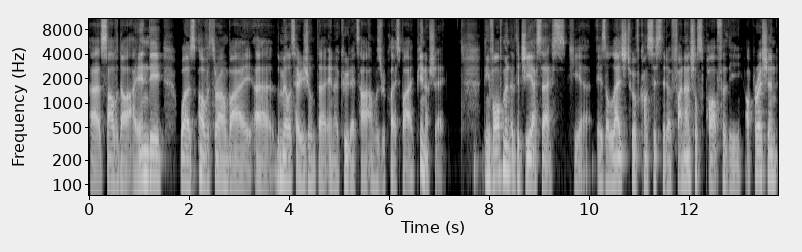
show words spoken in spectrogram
uh, Salvador Allende was overthrown by uh, the military junta in a coup d'état and was replaced by Pinochet. The involvement of the GSS here is alleged to have consisted of financial support for the operation,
